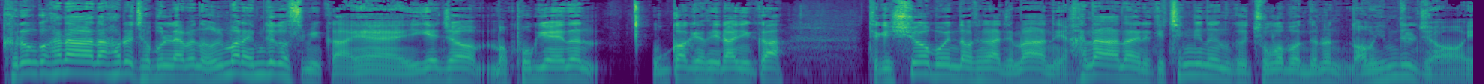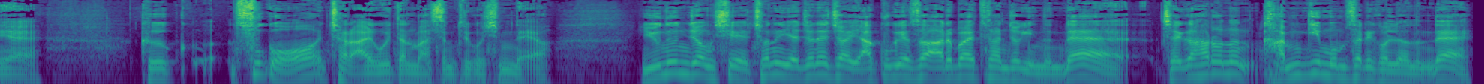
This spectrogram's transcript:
그런 거 하나하나 하루에 접으려면 얼마나 힘들겠습니까? 예, 이게 저, 뭐, 보기에는 옷가게에서 일하니까 되게 쉬워 보인다고 생각하지만, 하나하나 이렇게 챙기는 그 종업원들은 너무 힘들죠. 예. 그 수고 잘 알고 있다는 말씀 드리고 싶네요. 윤은정 씨, 저는 예전에 저 약국에서 아르바이트를 한 적이 있는데, 제가 하루는 감기 몸살이 걸렸는데,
